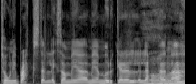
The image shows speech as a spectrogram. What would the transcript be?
Tony Braxton liksom med, med mörkare läpparna.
